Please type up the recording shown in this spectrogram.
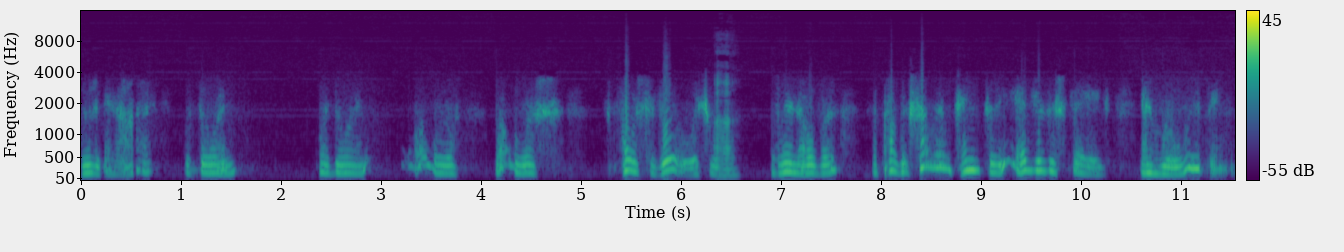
music and I were doing were doing what we were what we were supposed to do, which was uh-huh. win over the public. Some of them came to the edge of the stage and were weeping.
